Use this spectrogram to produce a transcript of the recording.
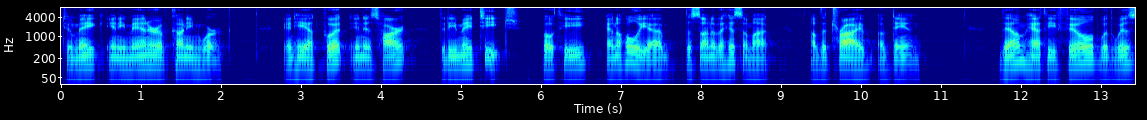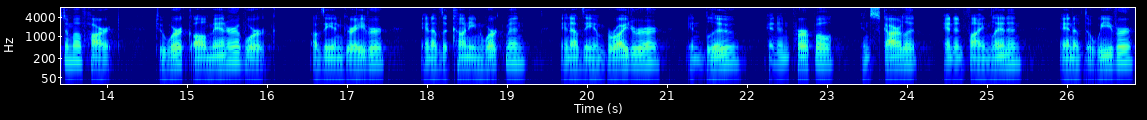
to make any manner of cunning work. And he hath put in his heart that he may teach, both he and Aholiab, the son of Ahisamach, of the tribe of Dan. Them hath he filled with wisdom of heart to work all manner of work, of the engraver, and of the cunning workman, and of the embroiderer, in blue, and in purple, in scarlet and in fine linen, and of the weaver,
